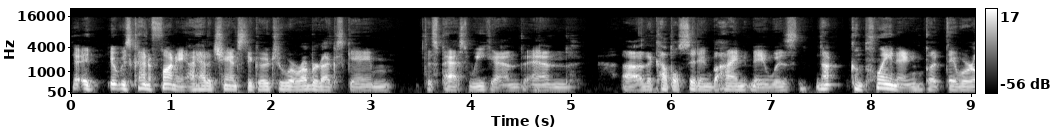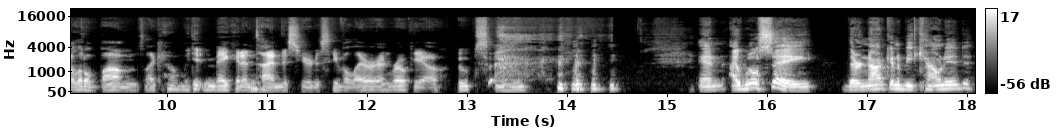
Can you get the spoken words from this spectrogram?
It, it was kind of funny. I had a chance to go to a Rubber Ducks game this past weekend, and uh, the couple sitting behind me was not complaining, but they were a little bummed. Like, oh, we didn't make it in time this year to see Valera and Rocchio. Oops. And I will say they're not going to be counted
